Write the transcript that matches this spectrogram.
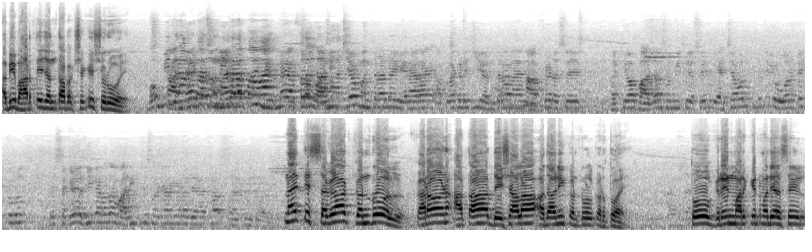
अभी भारतीय जनता पक्ष के शुरू हुए। वाणिज्य मंत्रालय घेणार आहे. आपल्याकडे जी यंत्रणा आहे नाफेड असेल किंवा बाजार समिती असेल याच्यावर कुठेतरी ओव्हरटेक करून हे सगळे वाणिज्य सरकारकडे देण्याचा प्रयत्न करावा नाही ते सगळा कंट्रोल कारण आता देशाला अदानी कंट्रोल करतो आहे तो ग्रेन मार्केटमध्ये असेल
